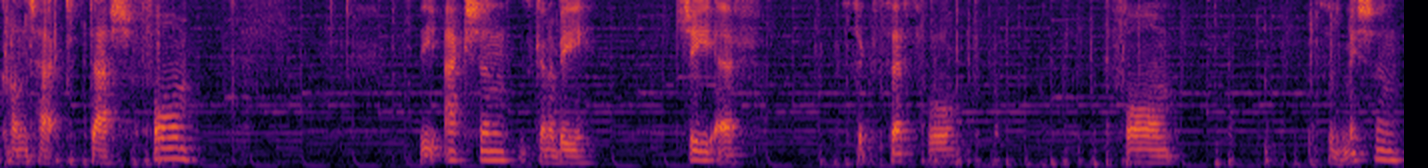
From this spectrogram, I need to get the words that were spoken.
contact dash form. The action is going to be GF successful form submission.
